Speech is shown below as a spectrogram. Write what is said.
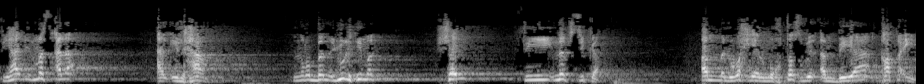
في هذه المسألة الإلهام. إن ربنا يلهمك شيء في نفسك. أما الوحي المختص بالأنبياء قطعي.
